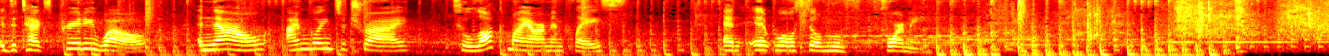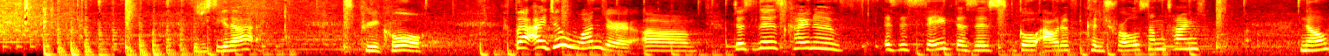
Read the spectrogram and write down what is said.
It detects pretty well. And now I'm going to try to lock my arm in place and it will still move for me. See that? It's pretty cool. But I do wonder um, does this kind of, is this safe? Does this go out of control sometimes? No?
